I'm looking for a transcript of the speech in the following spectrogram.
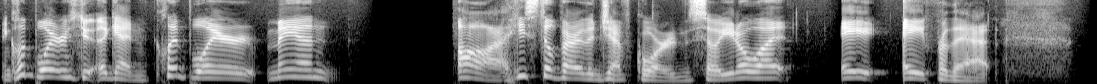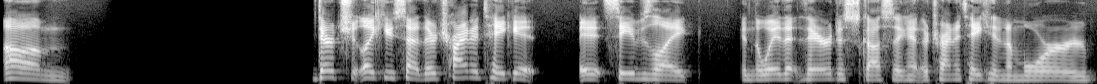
and Clint Bowyer's do again, Clint Bowyer, man, ah, he's still better than Jeff Gordon. So you know what? A A for that. Um they're tr- like you said, they're trying to take it it seems like in the way that they're discussing it, they're trying to take it in a more,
